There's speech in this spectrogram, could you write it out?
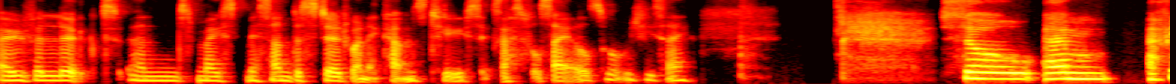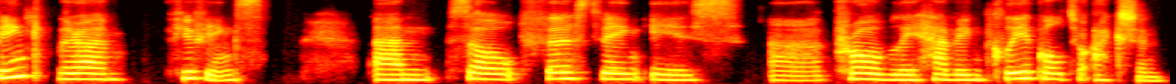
overlooked and most misunderstood when it comes to successful sales? What would you say? So, um, I think there are a few things. Um, so, first thing is uh, probably having clear call to action.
